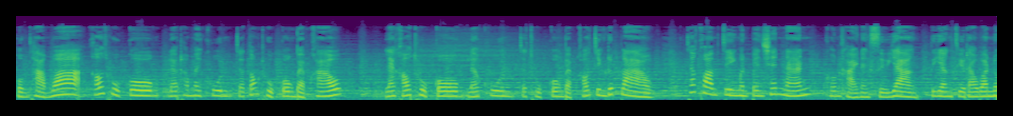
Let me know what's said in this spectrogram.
ผมถามว่าเขาถูกโกง แล้วทำไมคุณจะต้องถูกโกงแบบเขา และเขาถูกโกง แล้วคุณจะถูกโกงแบบเขาจริงหรือเปล่า ถ้าความจริงมันเป็นเช่นนั้น คนขายหนังสืออย่าง เตียงจิราวาน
